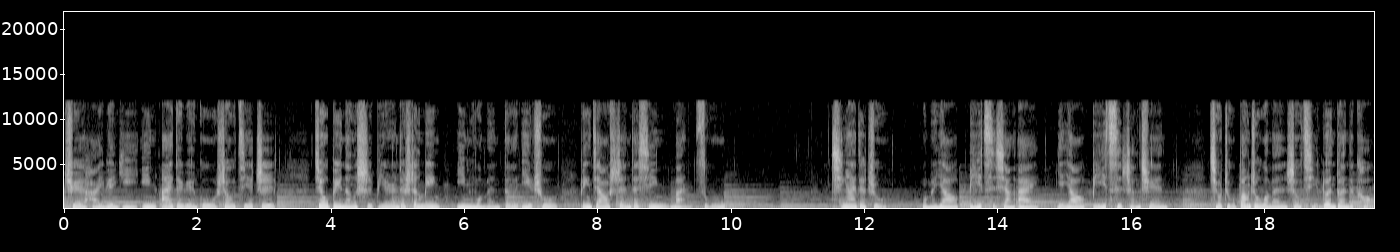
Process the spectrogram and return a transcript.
却还愿意因爱的缘故受节制，就必能使别人的生命因我们得益处，并叫神的心满足。亲爱的主，我们要彼此相爱，也要彼此成全。求主帮助我们收起论断的口，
